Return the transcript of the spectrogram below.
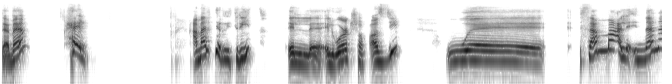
تمام؟ حلو. عملت ال retreat ال workshop قصدي وسمع لأن أنا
